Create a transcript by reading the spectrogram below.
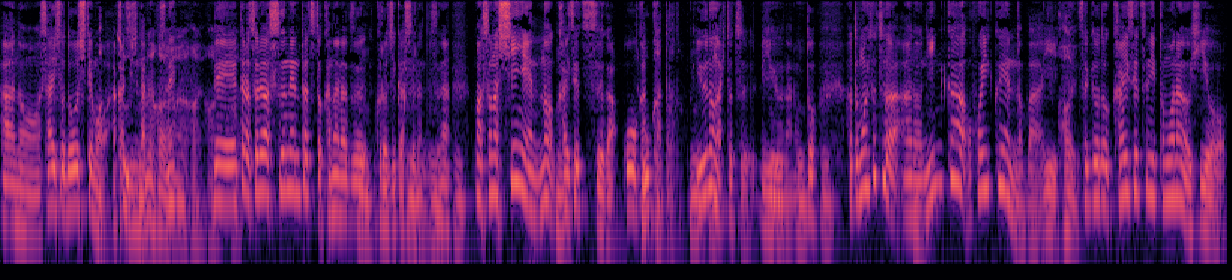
あの、最初どうしても赤字になるんですね。で、ただそれは数年経つと必ず黒字化するんですが、まあ、その新円の解説数が多かったというのが一つ理由なのと、あともう一つは、あの、認可保育園の場合、はい、先ほど開設に伴う費用、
